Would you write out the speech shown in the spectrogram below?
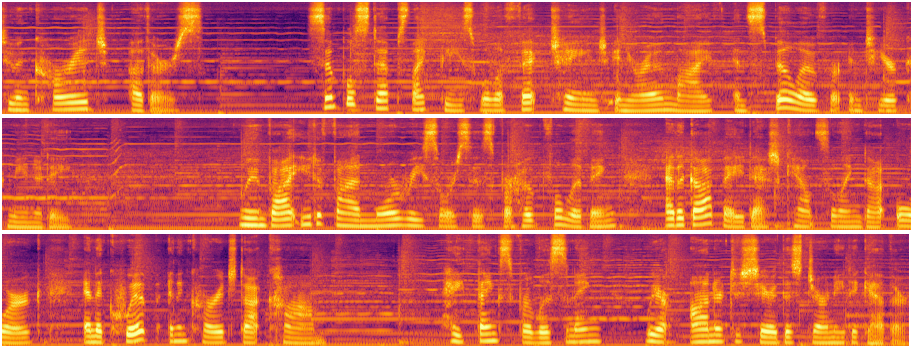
to encourage others. Simple steps like these will affect change in your own life and spill over into your community. We invite you to find more resources for hopeful living at agape-counseling.org and equipandencourage.com. Hey, thanks for listening. We are honored to share this journey together.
